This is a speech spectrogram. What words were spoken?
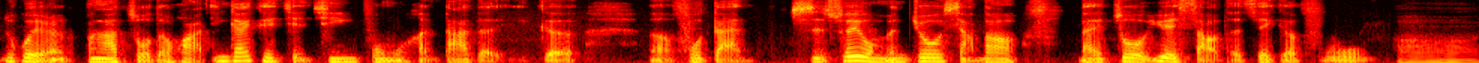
如果有人帮他做的话，应该可以减轻父母很大的一个呃负担。是，所以我们就想到来做月嫂的这个服务。哦，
